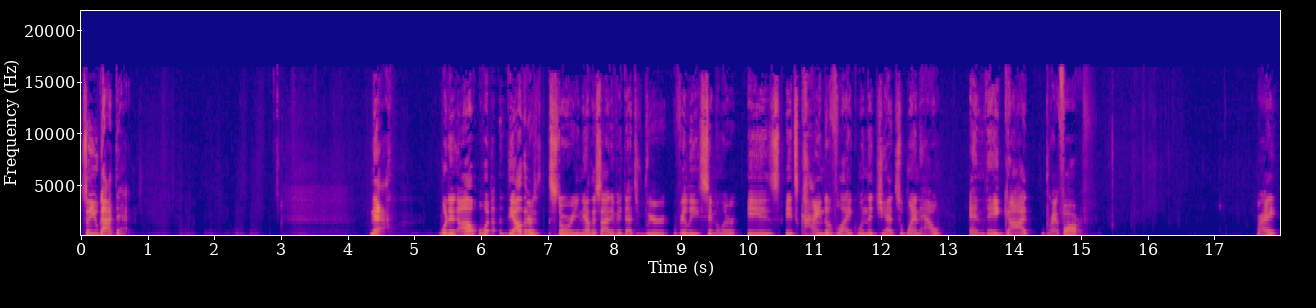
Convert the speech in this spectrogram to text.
So you got that. Now, what it uh, what, the other story and the other side of it that's re- really similar is it's kind of like when the Jets went out and they got Brett Favre. Right?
